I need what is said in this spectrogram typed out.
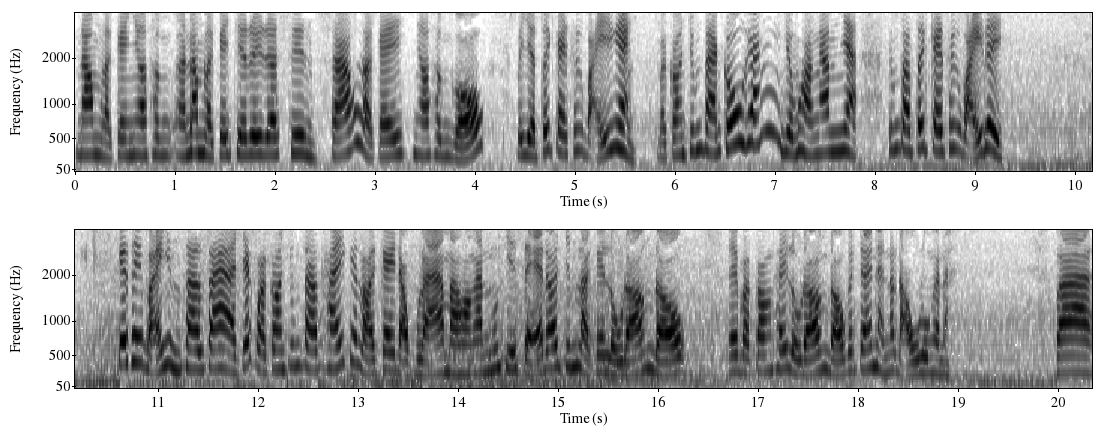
năm là cây nho thân à, năm là cây cherry racin, sáu là cây nho thân gỗ. Bây giờ tới cây thứ bảy nha bà con chúng ta cố gắng dùng hoàng anh nha. Chúng ta tới cây thứ bảy đi. Cây thứ bảy nhìn xa xa chắc bà con chúng ta thấy cái loại cây độc lạ mà hoàng anh muốn chia sẻ đó chính là cây lụ đỏ ấn độ. Đây bà con thấy lụ đỏ ấn độ cái trái này nó đậu luôn rồi nè và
